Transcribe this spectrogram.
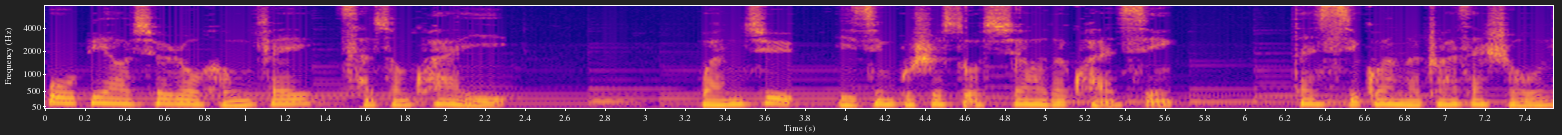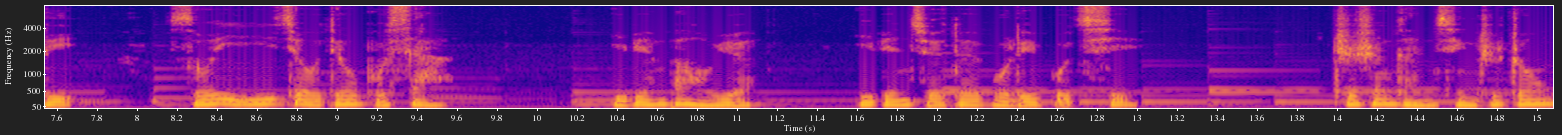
务必要血肉横飞才算快意。玩具已经不是所需要的款型，但习惯了抓在手里，所以依旧丢不下。一边抱怨，一边绝对不离不弃，置身感情之中。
